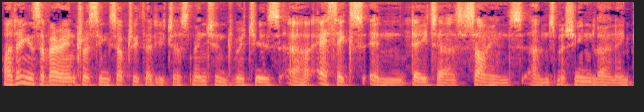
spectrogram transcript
I think it's a very interesting subject that you just mentioned, which is uh, ethics in data science and machine learning.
